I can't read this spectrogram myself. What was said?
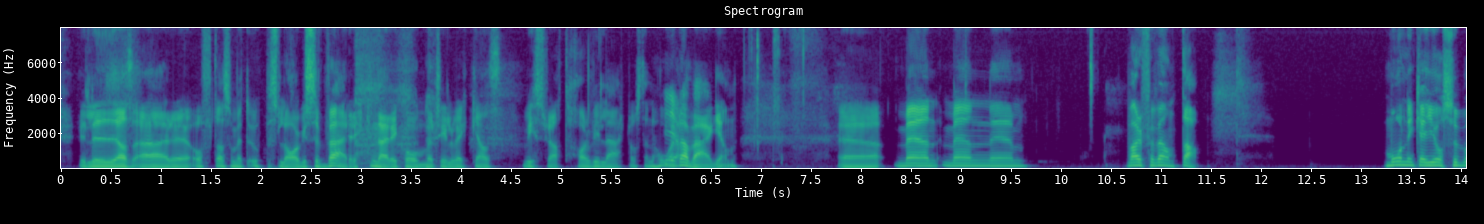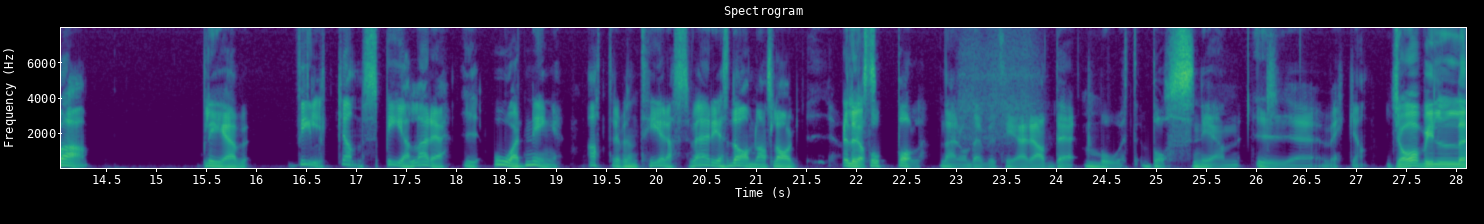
Elias är ofta som ett uppslagsverk när det kommer till veckans Visste att? Har vi lärt oss den hårda Ja. vägen? Men men varför vänta? Monica Josua blev vilken spelare i ordning att representera Sveriges damlandslag jag, fotboll när hon debuterade mot Bosnien i eh, veckan? jag vill eh,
